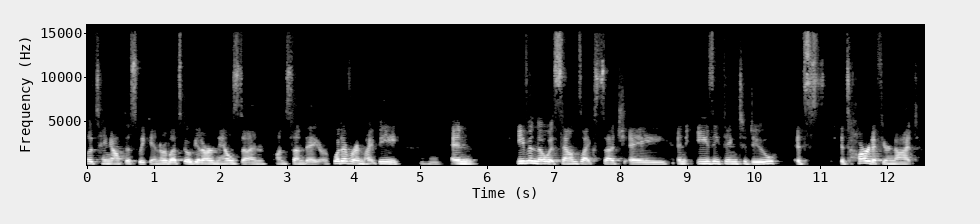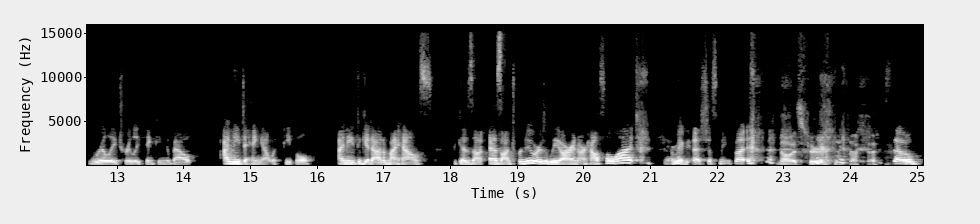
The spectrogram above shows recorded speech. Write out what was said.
let's hang out this weekend, or let's go get our nails done on Sunday, or whatever it might be. Mm-hmm. And even though it sounds like such a an easy thing to do, it's it's hard if you're not really truly thinking about I need to hang out with people. I need to get out of my house because as entrepreneurs, we are in our house a lot, yeah. or maybe that's just me, but no, it's true. so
